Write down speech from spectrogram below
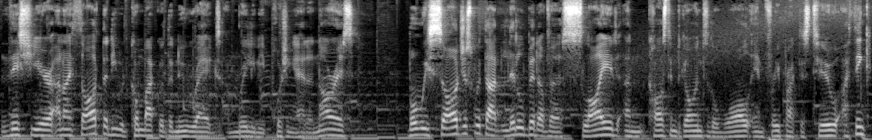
this year, and I thought that he would come back with the new regs and really be pushing ahead of Norris. But we saw just with that little bit of a slide and caused him to go into the wall in free practice too. I think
